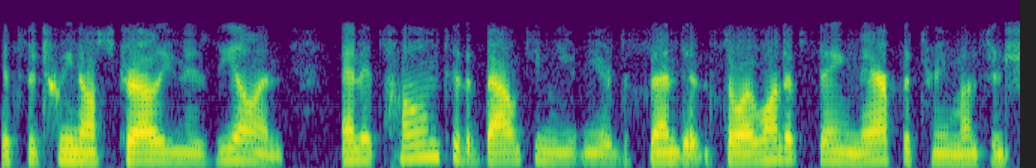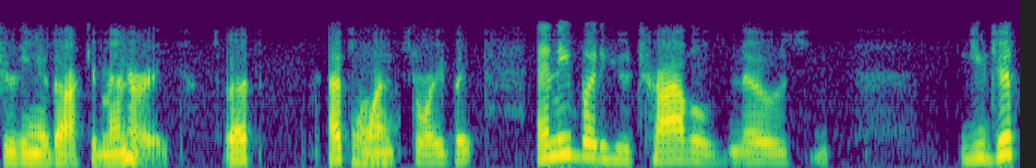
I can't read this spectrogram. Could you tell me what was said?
It's between Australia and New Zealand, and it's home to the Bounty Mutineer descendants. So I wound up staying there for three months and shooting a documentary. So that's that's wow. one story. But anybody who travels knows you just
